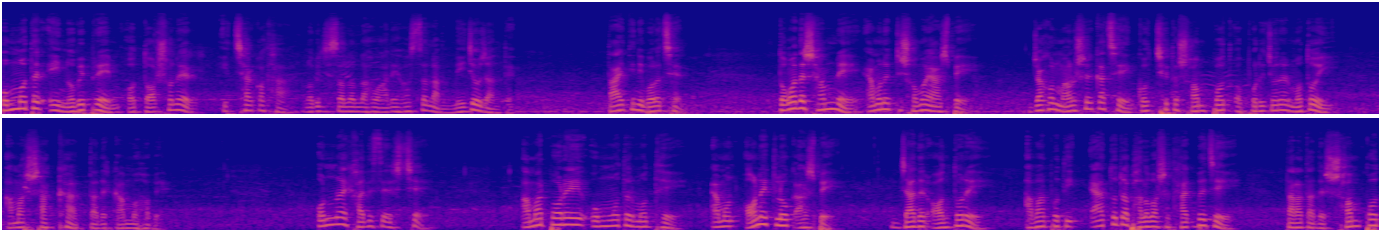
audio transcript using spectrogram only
উম্মতের এই নবী প্রেম ও দর্শনের ইচ্ছার কথা নবীজি সাল্লাহ আলহাসাল্লাম নিজেও জানতেন। তাই তিনি বলেছেন, তোমাদের সামনে এমন একটি সময় আসবে যখন মানুষের কাছে গচ্ছিত সম্পদ ও পরিজনের মতোই আমার সাক্ষাৎ তাদের কাম্য হবে। অন্য এক হাদিসে এসছে, আমার পরে উম্মতের মধ্যে এমন অনেক লোক আসবে যাদের অন্তরে আমার প্রতি এতটা ভালোবাসা থাকবে যে তারা তাদের সম্পদ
